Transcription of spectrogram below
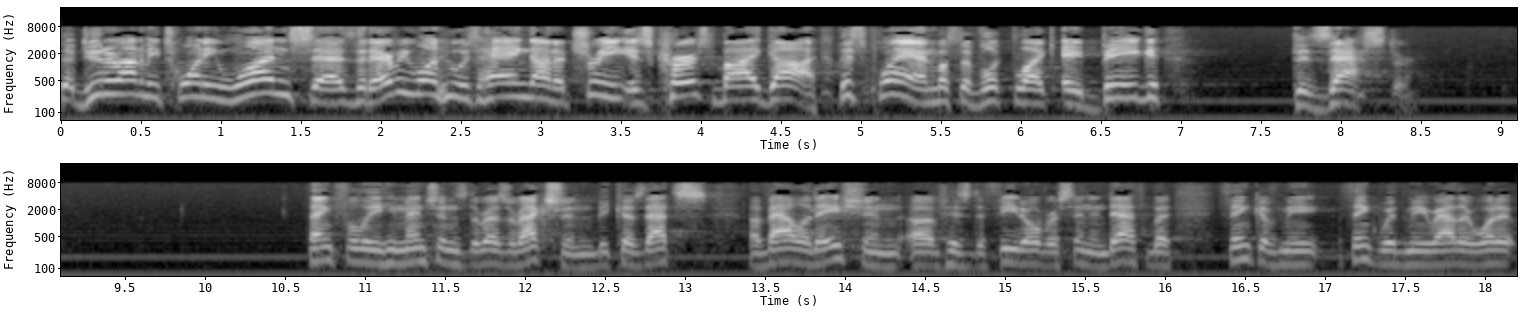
that Deuteronomy 21 says that everyone who is hanged on a tree is cursed by God. This plan must have looked like a big disaster. Thankfully, he mentions the resurrection because that's a validation of his defeat over sin and death. But think of me, think with me rather what it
